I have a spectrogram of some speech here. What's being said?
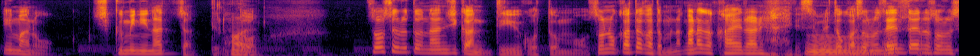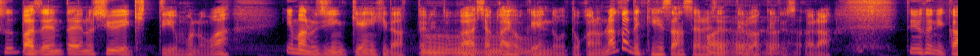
今の仕組みになっちゃってると、はい。そうすると何時間っていうこともその方々もなかなか変えられないですよね。うんとかその全体のそのスーパー全体の収益っていうものは今の人件費だったりとか社会保険料とかの中で計算されちゃってるわけですから。っていうふうに考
